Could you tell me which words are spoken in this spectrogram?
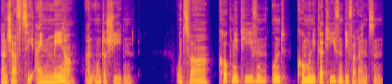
dann schafft sie ein Mehr an Unterschieden. Und zwar kognitiven und kommunikativen Differenzen.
